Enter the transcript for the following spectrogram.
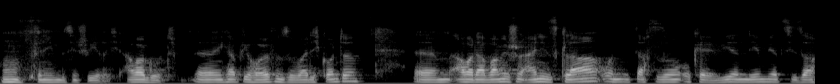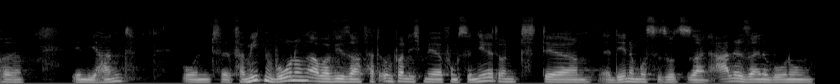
Hm, Finde ich ein bisschen schwierig. Aber gut, äh, ich habe geholfen, soweit ich konnte. Ähm, aber da war mir schon einiges klar und ich dachte so, okay, wir nehmen jetzt die Sache in die Hand und äh, vermieten Wohnungen, aber wie gesagt, hat irgendwann nicht mehr funktioniert und der Däne musste sozusagen alle seine Wohnungen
